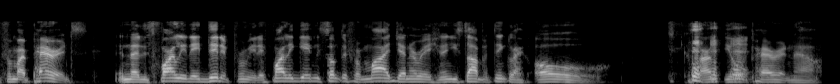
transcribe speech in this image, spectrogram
for my parents." And that is finally they did it for me. They finally gave me something from my generation. And you stop and think like, "Oh, because I'm the old parent now.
